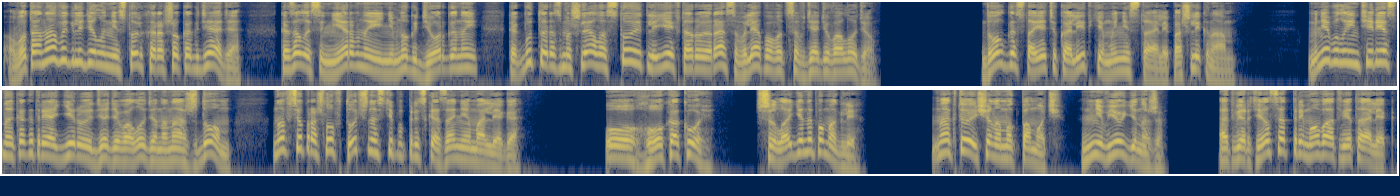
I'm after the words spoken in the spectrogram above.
Вот она выглядела не столь хорошо, как дядя, казалась нервной и немного дерганой, как будто размышляла, стоит ли ей второй раз вляпываться в дядю Володю. Долго стоять у калитки мы не стали, пошли к нам. Мне было интересно, как отреагирует дядя Володя на наш дом, но все прошло в точности по предсказаниям Олега. «Ого, какой! Шелагины помогли!» А кто еще нам мог помочь? Не в Югина же. Отвертелся от прямого ответа Олег.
